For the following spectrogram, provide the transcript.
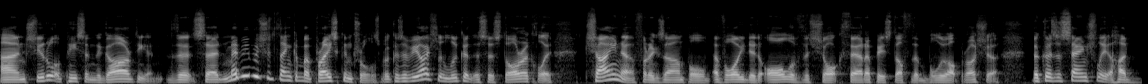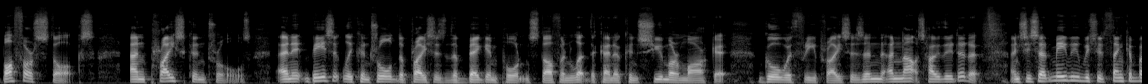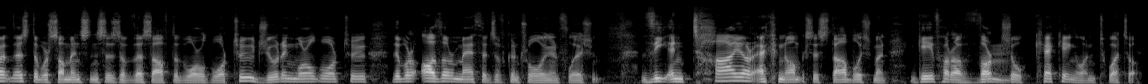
And she wrote a piece in The Guardian that said maybe we should think about price controls because if you actually look at this historically, China, for example, avoided all of the shock therapy stuff that blew up Russia because essentially it had buffer stocks and price controls. And it basically controlled the prices of the big important stuff and let the kind of consumer market go with free prices. And, and that's how they did it. And she said, maybe we should think about this. There were some instances of this after World War II, during World War II. There were other methods of controlling inflation. The entire economics establishment gave her a virtual mm. kicking on Twitter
